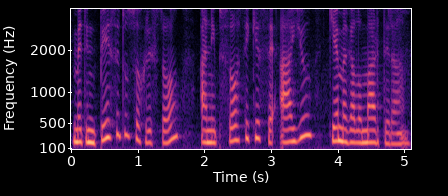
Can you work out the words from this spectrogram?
με την πίστη του στο Χριστό, ανυψώθηκε σε Άγιο και Μεγαλομάρτυρα.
